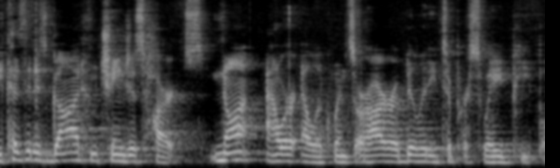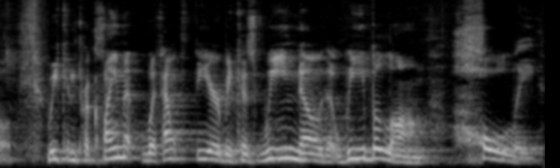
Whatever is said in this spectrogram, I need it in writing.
because it is God who changes hearts, not our eloquence or our ability to persuade people. We can proclaim it without fear because we know that we belong wholly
